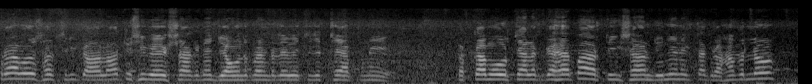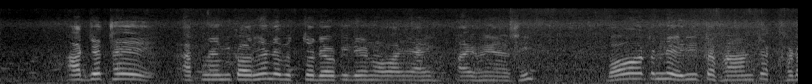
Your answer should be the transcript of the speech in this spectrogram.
ਭਰਾਵੋ, ਸਤਿ ਸ੍ਰੀ ਅਕਾਲ। ਆ ਤੁਸੀਂ ਵੇਖ ਸਕਦੇ ਹੋ ਜੌਂਦ ਪਿੰਡ ਦੇ ਵਿੱਚ ਜਿੱਥੇ ਆਪਣੇ ਪੱਕਾ ਮੋਰਚਾ ਲੱਗਾ ਹੈ, ਭਾਰਤੀ ਕਿਸਾਨ ਯੂਨੀਅਨ ਏਕਤਾ ਗ੍ਰਾਹਾਂ ਵੱਲੋਂ। ਅੱਜ ਇੱਥੇ ਆਪਣੇ ਵੀ ਦੇ ਵਿੱਚੋਂ ਡਿਊਟੀ ਦੇਣ ਆਏ ਆਏ ਆਏ ਹੋਏ ਹਾਂ ਅਸੀਂ। ਬਹੁਤ ਹਨੇਰੀ, ਤੂਫਾਨ, ਝੱਖੜ,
